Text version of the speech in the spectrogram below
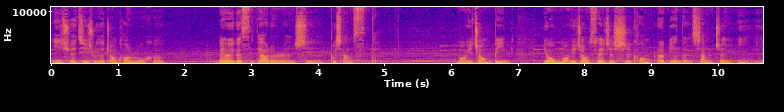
医学技术的状况如何，没有一个死掉的人是不想死的。某一种病，有某一种随着时空而变的象征意义。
